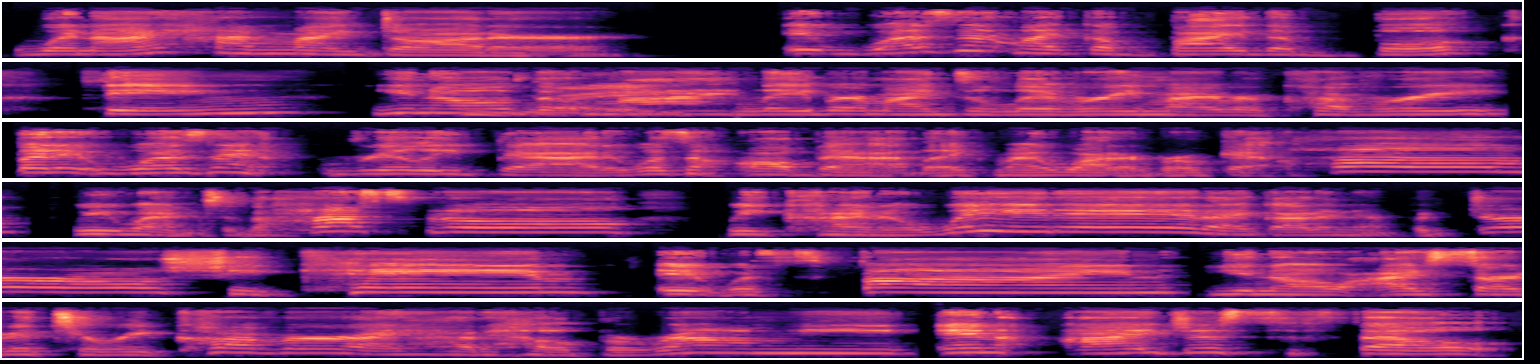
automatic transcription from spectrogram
when I had my daughter, it wasn't like a by the book thing, you know, the my labor, my delivery, my recovery, but it wasn't really bad. It wasn't all bad. Like my water broke at home. We went to the hospital. We kind of waited. I got an epidural. She came. It was fine. You know, I started to recover. I had help around me. And I just felt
